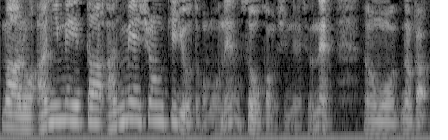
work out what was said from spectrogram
まあ、あの、アニメーター、アニメーション企業とかもね、そうかもしれないですよね。ねもうなんか、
